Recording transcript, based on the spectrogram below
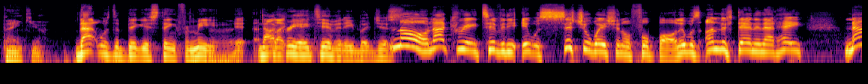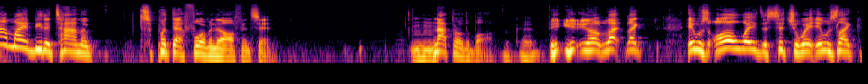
Thank you. That was the biggest thing for me. It- Not like- creativity, but just no, not creativity. It was situational football. It was understanding that hey, now might be the time to, to put that four minute offense in. Mm-hmm. Not throw the ball. Okay. You, you know, like like it was always the situation. It was like,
